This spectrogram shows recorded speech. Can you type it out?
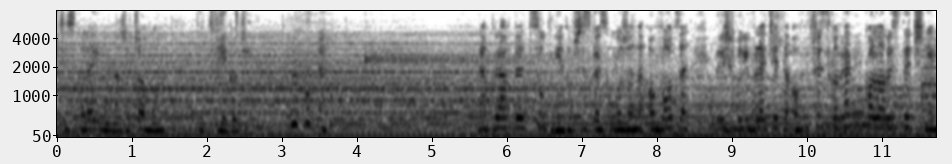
idzie z kolejną narzeczoną, to dwie godziny. Naprawdę cudnie to wszystko jest ułożone. Owoce, gdybyśmy byli w lecie, to wszystko tak kolorystycznie.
